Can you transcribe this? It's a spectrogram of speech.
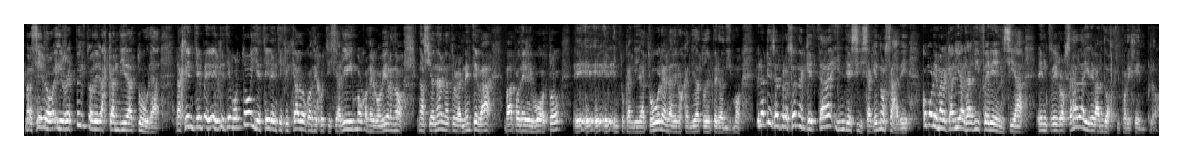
Marcelo, y respecto de las candidaturas, la gente, el que te votó y esté identificado con el justicialismo, con el gobierno nacional, naturalmente va, va a poner el voto eh, eh, en tu candidatura, en la de los candidatos del peronismo. Pero aquella persona que está indecisa, que no sabe, ¿cómo le marcaría la diferencia entre Rosada y Lewandowski, por ejemplo?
